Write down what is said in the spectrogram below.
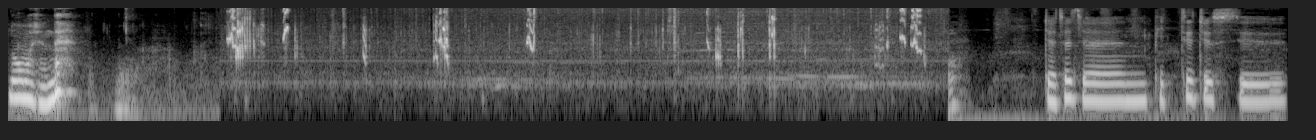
너무 맛있는데? 짜자잔 비트 주스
